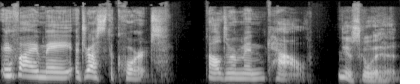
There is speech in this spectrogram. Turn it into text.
If I may address the court, Alderman Cal. Yes, go ahead.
